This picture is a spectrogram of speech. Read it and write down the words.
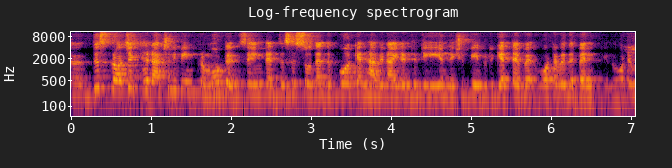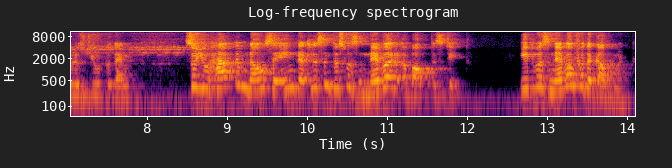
uh, this project had actually been promoted, saying that this is so that the poor can have an identity and they should be able to get their whatever they've been, you know whatever is due to them. So you have them now saying that listen, this was never about the state. It was never for the government.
